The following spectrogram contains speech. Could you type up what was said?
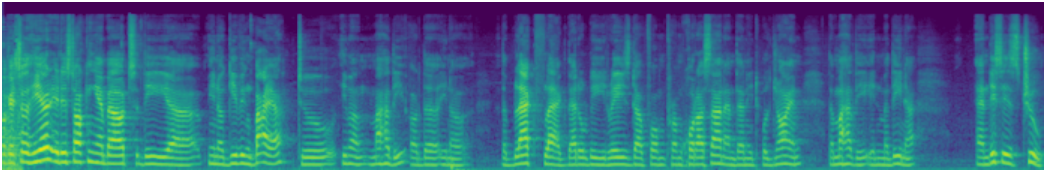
Okay, so here it is talking about the uh, you know giving bayah to Imam Mahdi or the you know the black flag that will be raised up from from Khorasan and then it will join the Mahdi in Medina, and this is true.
